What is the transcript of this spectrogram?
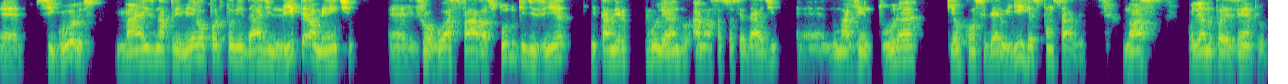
é, seguros, mas na primeira oportunidade, literalmente, é, jogou as favas, tudo que dizia, e está mergulhando a nossa sociedade é, numa aventura que eu considero irresponsável. Nós, olhando, por exemplo,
